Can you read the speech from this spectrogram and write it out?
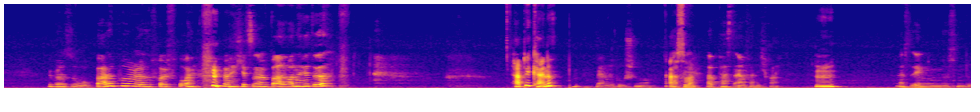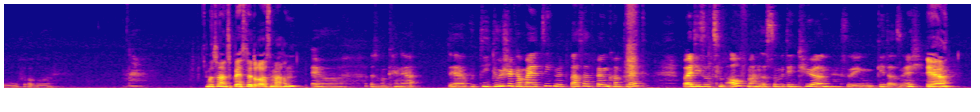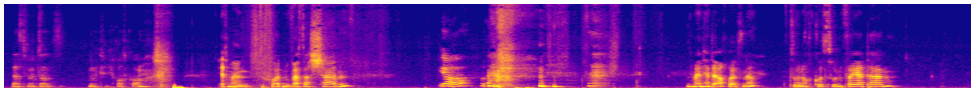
über so Badekugeln oder so voll freuen, wenn ich jetzt so eine Badewanne hätte. Habt ihr keine? Wir haben eine Dusche nur. Ach so. Aber passt einfach nicht rein. Mhm. Das ist irgendwie ein bisschen doof, aber Muss man das Beste draus machen? ja, also man kann ja, ja gut, die Dusche kann man jetzt nicht mit Wasser füllen komplett, weil die so zum Aufmachen ist, so mit den Türen. Deswegen geht das nicht. Ja. Das wird sonst natürlich rauskommen. Erstmal sofort einen Wasserschaden. Ja, Ich meine, hätte auch was, ne? So noch kurz zu den Feiertagen.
